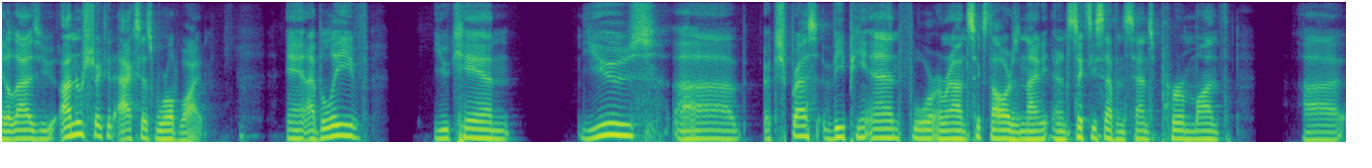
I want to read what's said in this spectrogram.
It allows you unrestricted access worldwide. And I believe you can use uh, Express VPN for around six dollars and ninety and sixty seven cents per month uh,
